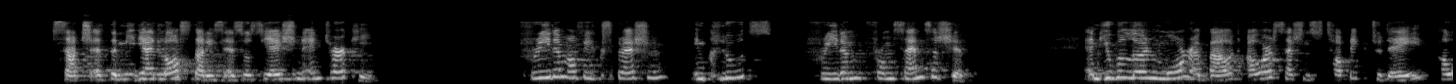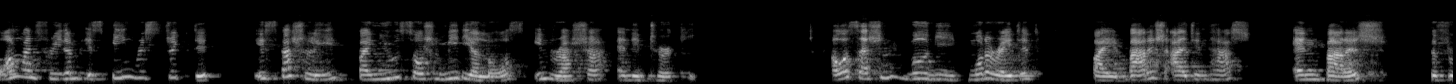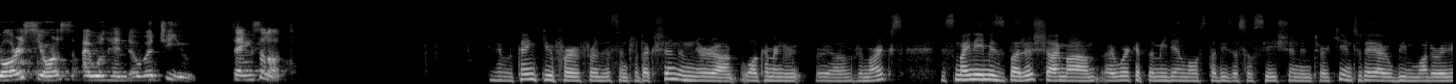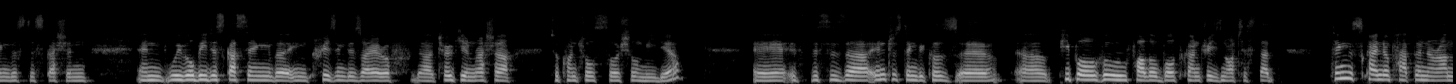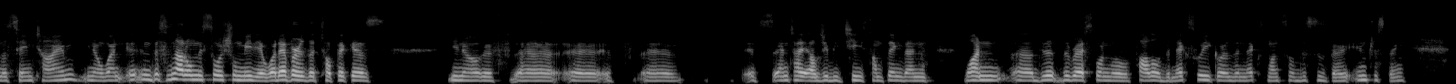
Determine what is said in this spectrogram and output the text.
such as the Media and Law Studies Association in Turkey. Freedom of expression includes freedom from censorship. And you will learn more about our session's topic today, how online freedom is being restricted, especially by new social media laws in Russia and in Turkey. Our session will be moderated by Barış Altıntaş and Barış, the floor is yours. I will hand over to you. Thanks a lot. Well, thank you for, for this introduction and your uh, welcoming re uh, remarks. Yes, my name is Barış. I'm, um, I work at the Media and Law Studies Association in Turkey, and today I will be moderating this discussion. And we will be discussing the increasing desire of uh, Turkey and Russia to control social media. Uh, this is uh, interesting because uh, people who follow both countries notice that things kind of happen around the same time. You know, when and this is not only social media, whatever the topic is, you know, if uh, uh, if uh, it's anti-LGBT something, then one the the rest one will follow the next week or the next month. So this is very interesting,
